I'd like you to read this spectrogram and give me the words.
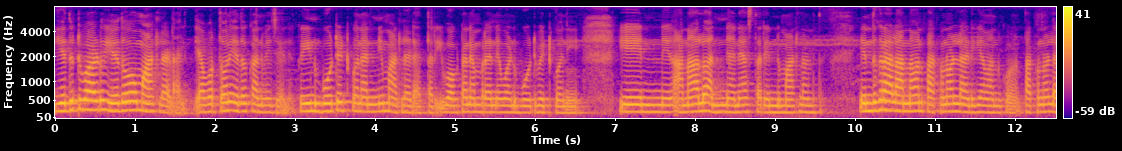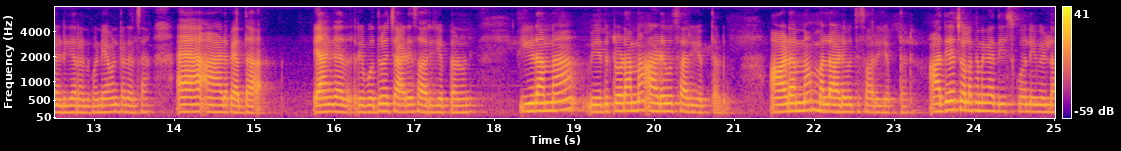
ఎదుటివాడు ఏదో మాట్లాడాలి. ఎవరితోనో ఏదో కన్వే చేయాలి. ఈయన బోటు పెట్టుకొని అన్నీ మాట్లాడేస్తారు. ఈ ఒకటో నెంబర్ అనేవాడిని బోటు పెట్టుకొని ఎన్ని అనాలో అన్ని అనేస్తారు ఎన్ని మాట్లాడతారు ఎందుకు అలా అన్నామని పక్కన వాళ్ళు అడిగామనుకో పక్కన వాళ్ళు అడిగారు అనుకోండి. ఏమంటారు తెలుసా? ఆడ పెద్ద ఏం కాదు. రేపు పొద్దున వచ్చి ఆడే సారీ చెప్తాను అని. ఈడన్నా ఎదుటోడన్నా ఆడే వచ్చి సారీ చెప్తాడు. ఆడన్నా మళ్ళీ ఆడే వచ్చి సారీ చెప్తాడు. అదే చులకనగా తీసుకొని వీళ్ళు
